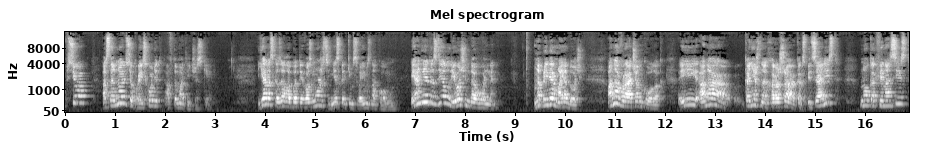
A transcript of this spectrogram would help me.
Все, остальное все происходит автоматически. Я рассказал об этой возможности нескольким своим знакомым. И они это сделали и очень довольны. Например, моя дочь. Она врач-онколог. И она конечно, хороша как специалист, но как финансист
